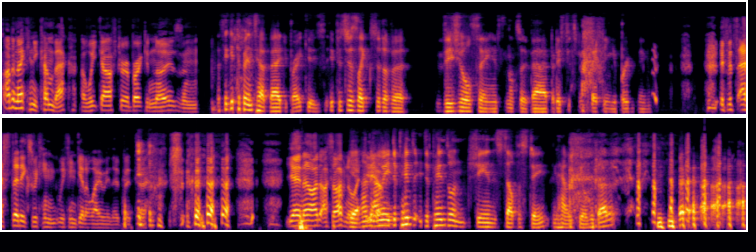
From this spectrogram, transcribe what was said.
I don't know. Can you come back a week after a broken nose? And I think it depends how bad your break is. If it's just like sort of a visual thing, it's not so bad. But if it's affecting your breathing, if it's aesthetics, we can we can get away with it. But uh, yeah, no, I, so I have no yeah, I idea. mean, I mean, it depends. It depends on Sheehan's self-esteem and how he feels about it.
